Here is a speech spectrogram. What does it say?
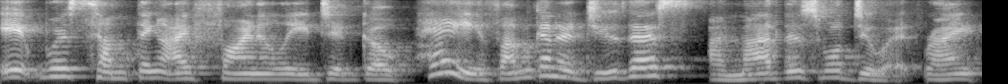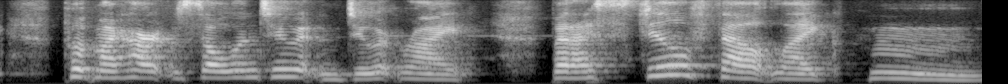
it was something I finally did go, hey, if I'm going to do this, I might as well do it, right? Put my heart and soul into it and do it right. But I still felt like, hmm,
